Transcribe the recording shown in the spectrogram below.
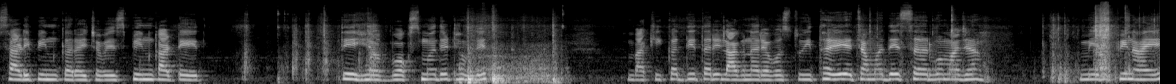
साडी पिन करायच्या वेळेस पिन काटे. आहेत ते ह्या बॉक्समध्ये ठेवलेत. बाकी कधीतरी लागणाऱ्या वस्तू इथं याच्यामध्ये सर्व माझ्या मेरी पिन आहे.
